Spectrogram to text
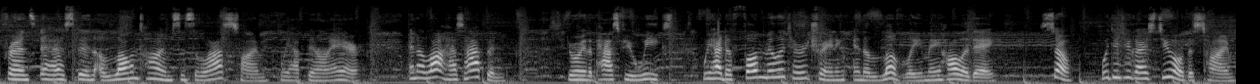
Friends, it has been a long time since the last time we have been on air and a lot has happened. During the past few weeks, we had a fun military training and a lovely May holiday. So, what did you guys do all this time?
